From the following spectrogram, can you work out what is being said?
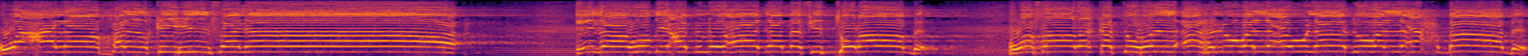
وعلى خلقه الفناء. إذا وضع ابن آدم في التراب وفارقته الأهل والأولاد والأحباب.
